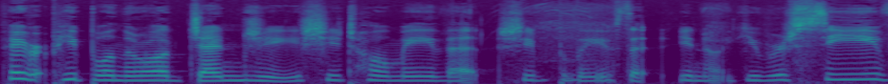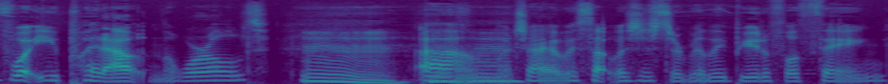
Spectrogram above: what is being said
favorite people in the world, Genji, she told me that she believes that you know you receive what you put out in the world, Mm, um, which I always thought was just a really beautiful thing.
